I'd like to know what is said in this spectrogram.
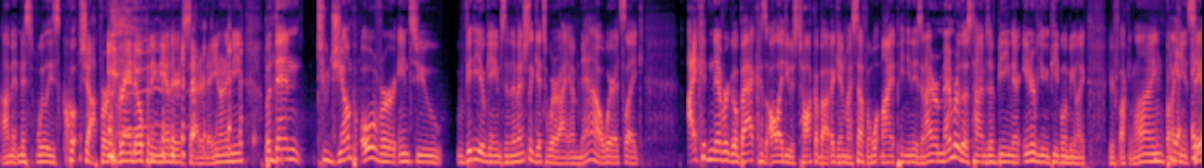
I'm at Miss Willie's quilt shop for a grand opening the other Saturday. You know what I mean? But then to jump over into video games and eventually get to where I am now, where it's like I could never go back because all I do is talk about again myself and what my opinion is. And I remember those times of being there interviewing people and being like, "You're fucking lying," but I can't say yeah.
